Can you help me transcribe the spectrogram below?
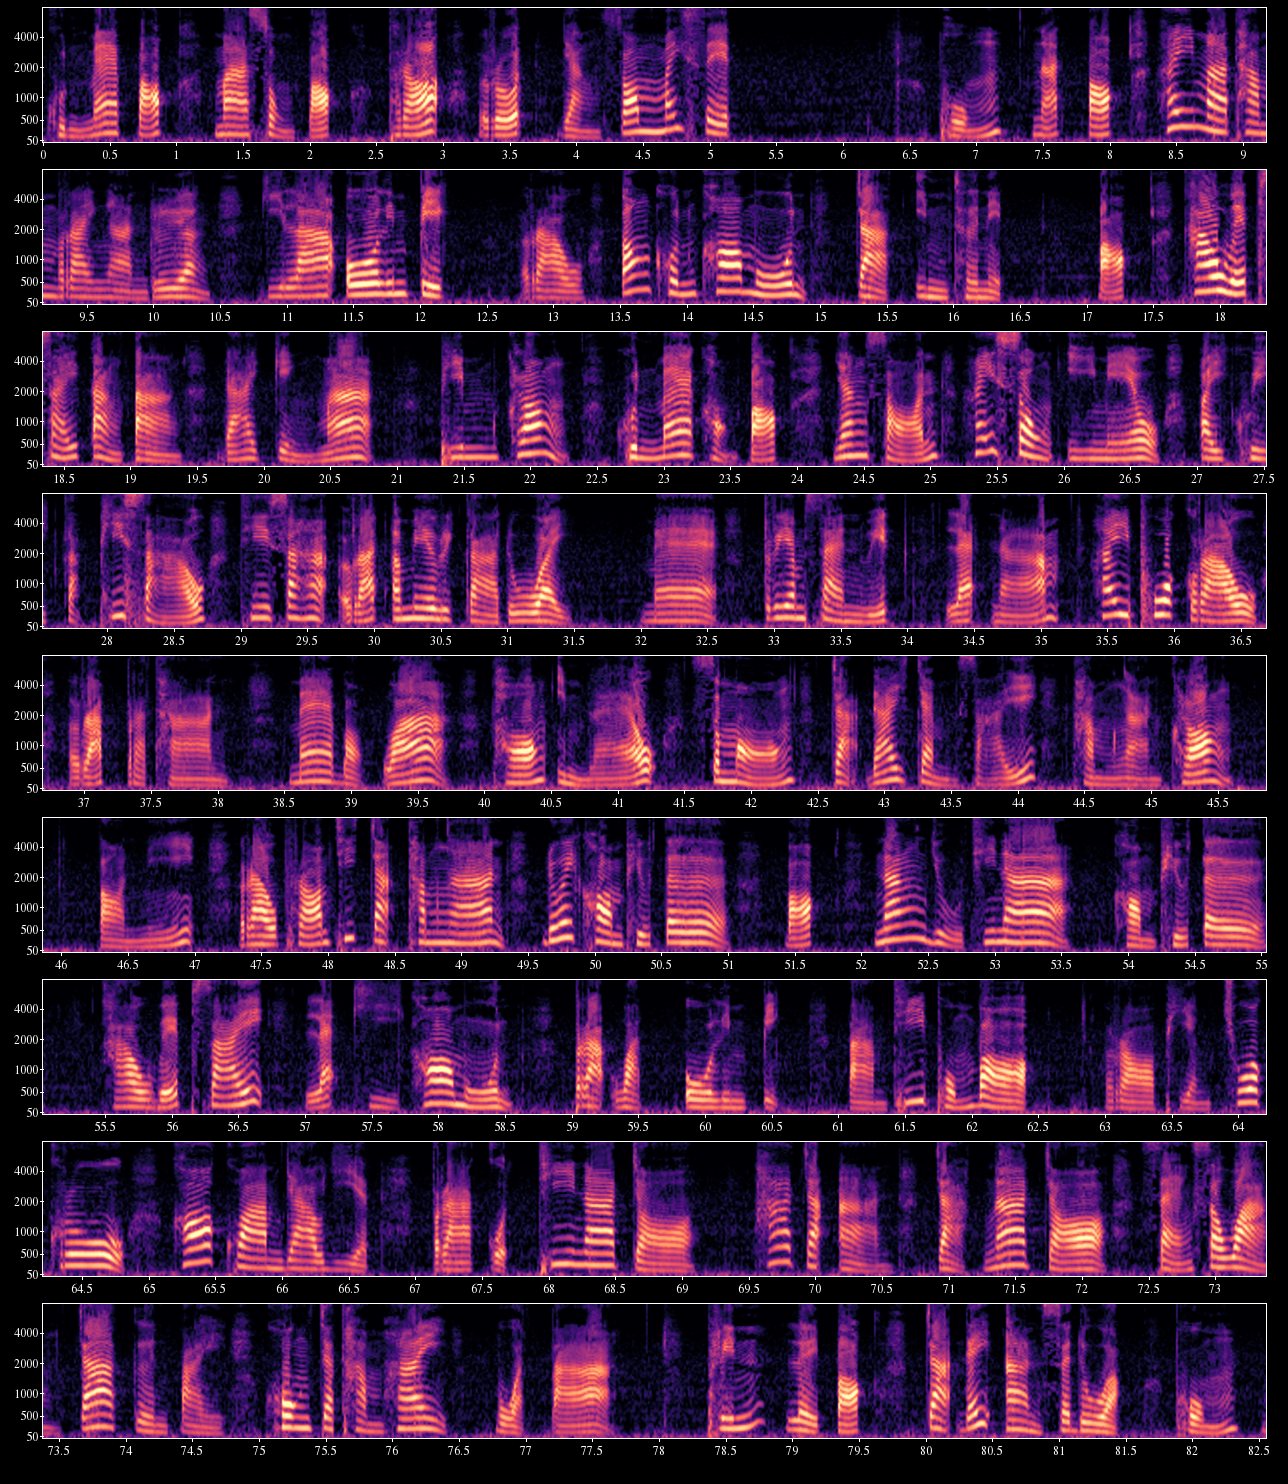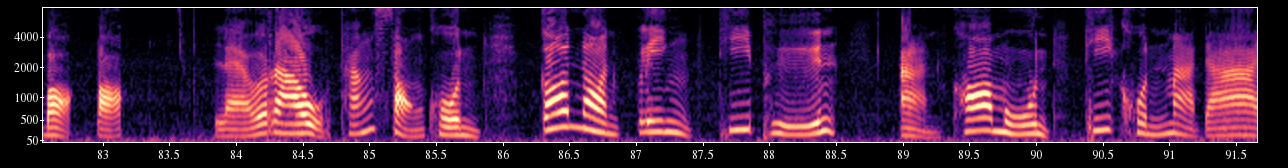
คุณแม่ป๊อกมาส่งป๊อก เพราะรถยังซ่อมไม่เสร็จ ผมนัดป๊อกให้มาทำรายงานเรื่อง กีฬาโอลิมปิก เราต้องค้นข้อมูลจากอินเทอร์เน็ต ป๊อกเข้าเว็บไซต์ต่างๆ ได้เก่งมาก พิมพ์คล่อง คุณแม่ของป๊อก ยังสอนให้ส่งอีเมล ไปคุยกับพี่สาวที่สหรัฐอเมริกาด้วย แม่เตรียมแซนด์วิช และน้ำให้พวกเรารับประทาน แม่บอกว่า ท้องอิ่มแล้ว สมองจะได้แจ่มใสทำงานคล่อง ตอนนี้เราพร้อมที่จะทำงานด้วยคอมพิวเตอร์ป๊อกนั่งอยู่ที่หน้า คอมพิวเตอร์ เข้าเว็บไซต์ และคีย์ข้อมูล ประวัติโอลิมปิก ตามที่ผมบอก รอเพียงชั่วครู่ ข้อความยาวเหยียด ปรากฏที่หน้าจอ ถ้าจะอ่านจากหน้าจอ แสงสว่างจ้าเกินไป คงจะทำให้ปวดตา พริ้นเลยป๊อก จะได้อ่านสะดวก ผมบอกป๊อก แล้วเราทั้งสองคน ก็นอนกลิ้งที่พื้น อ่านข้อมูลที่ค้นมาได้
